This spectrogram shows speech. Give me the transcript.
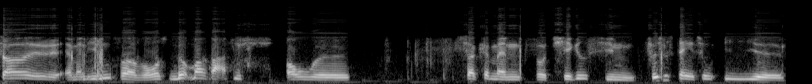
Så øh, er man inden for vores nummerradius, og øh, så kan man få tjekket sin fødselsdato i, øh,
